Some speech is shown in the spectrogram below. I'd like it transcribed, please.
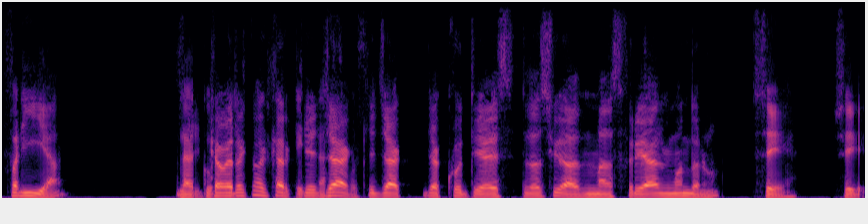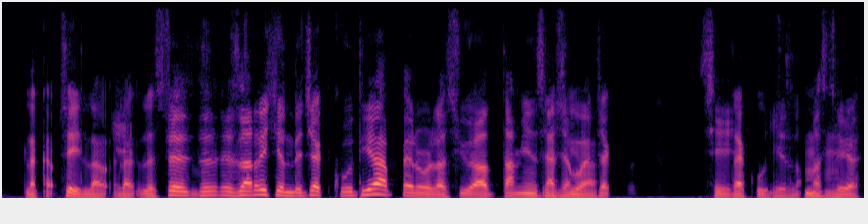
fría, la cabe recalcar que, ya, que ya, Yakutia es la ciudad más fría del mundo, ¿no? Sí, sí, la, sí, la, es, la región de Yakutia, pero la ciudad también se llama Yakutia. Sí, Yakutia. es la más fría.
